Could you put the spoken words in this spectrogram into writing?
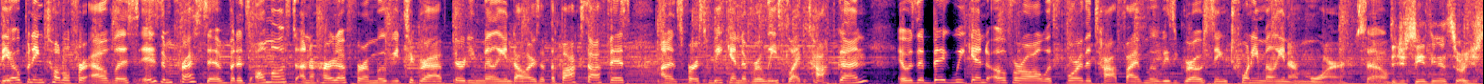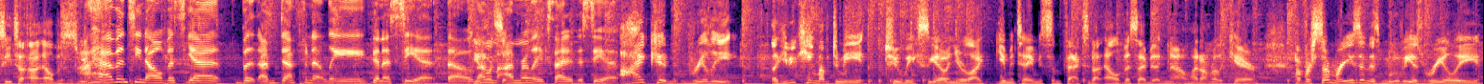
The opening total for Elvis is impressive, but it's almost unheard of for a movie to grab $30 million at the box office on its first weekend of release like Top Gun. It was a big weekend overall with four of the top five movies grossing 20 million or more. So Did you see anything this, or did you see uh, Elvis this I haven't seen Elvis yet, but I'm definitely gonna see it though. You know I'm, I'm really excited to see it. I could really like if you came up to me two weeks ago and you're like, "Give me tell me some facts about Elvis," I'd be like, "No, I don't really care." But for some reason, this movie has really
